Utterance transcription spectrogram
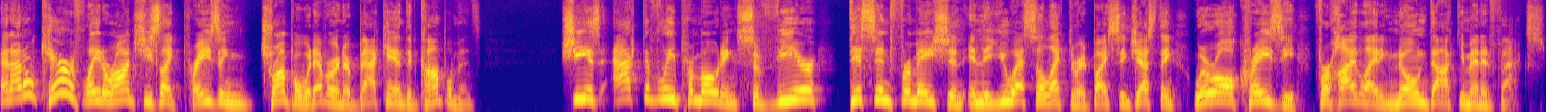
And I don't care if later on she's like praising Trump or whatever in her backhanded compliments. She is actively promoting severe disinformation in the US electorate by suggesting we're all crazy for highlighting known documented facts.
